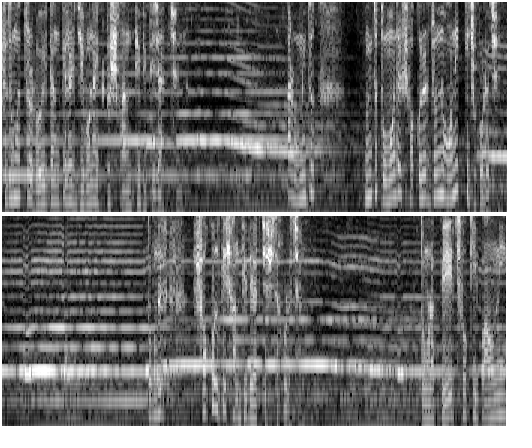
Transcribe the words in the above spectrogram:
শুধুমাত্র রোহিত আঙ্কেলের জীবনে একটু শান্তি দিতে যাচ্ছেন। আর উনি তো উনি তো তোমাদের সকলের জন্য অনেক কিছু করেছেন। তোমাদের সকলকে শান্তি দেওয়ার চেষ্টা করেছেন। তোমরা পেয়েছ কি পাওনি,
